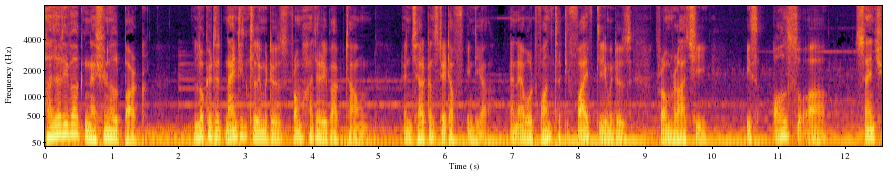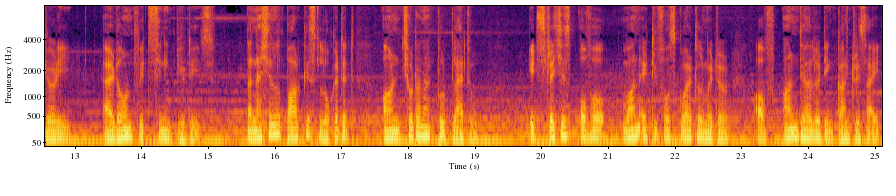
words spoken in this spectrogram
Hajaribagh National Park, located 19 kilometers from Hajaribagh town in Jharkhand state of India and about 135 kilometers from Ranchi, is also a sanctuary adorned with scenic beauties. The national park is located on Chotanagpur plateau. It stretches over 184 square kilometer of undulating countryside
